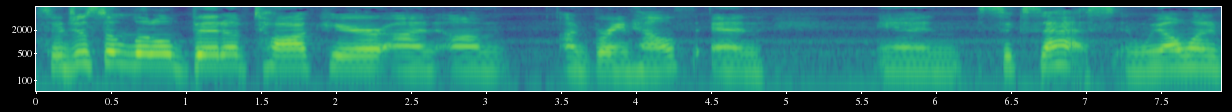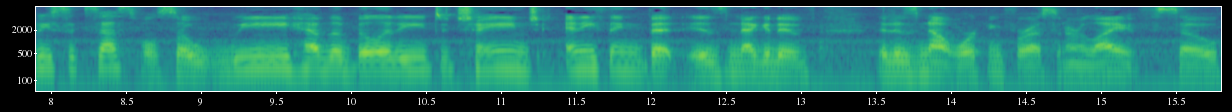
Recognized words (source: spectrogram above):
so just a little bit of talk here on um, on brain health and and success. And we all want to be successful. So we have the ability to change anything that is negative, that is not working for us in our life. So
